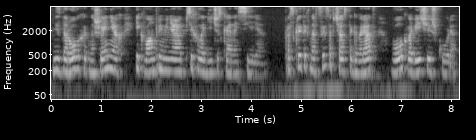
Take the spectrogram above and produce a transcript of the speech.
в нездоровых отношениях и к вам применяют психологическое насилие. Про скрытых нарциссов часто говорят волк в овечьей шкуре.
